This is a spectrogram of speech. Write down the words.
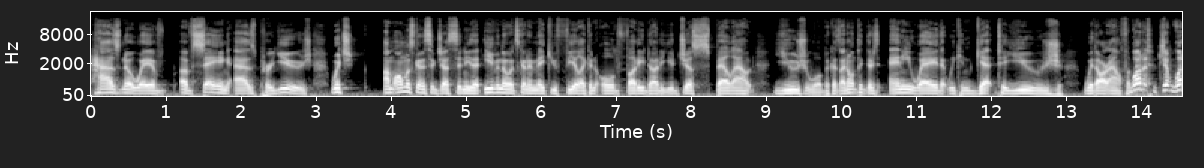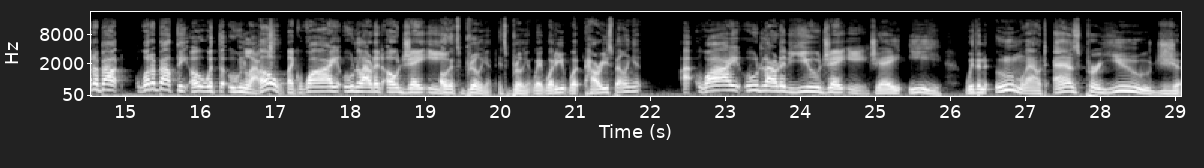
has no way of, of saying as per usual, which I'm almost going to suggest, Sydney, that even though it's going to make you feel like an old fuddy duddy, you just spell out usual because I don't think there's any way that we can get to usual with our alphabet. What what about what about the O with the umlaut? Oh! like why umlauted O J E? Oh, that's brilliant. It's brilliant. Wait, what do you what how are you spelling it? Uh, why umlauted U J E? J E with an umlaut as per usual.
